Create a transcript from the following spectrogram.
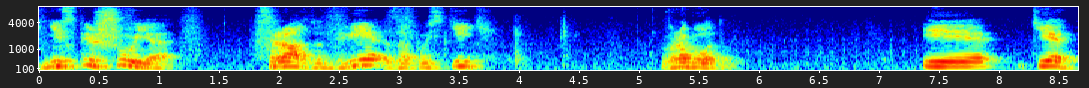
Не спешу я сразу две запустить в работу. И те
